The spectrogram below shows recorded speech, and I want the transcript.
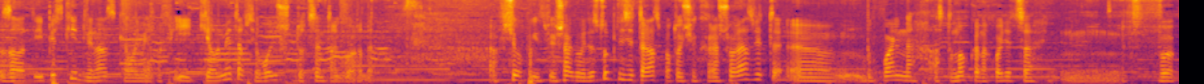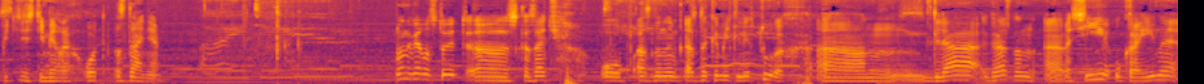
Золотые Пески 12 километров и километр всего лишь до центра города. Все, в принципе, в шаговой доступности, транспорт очень хорошо развит. Э, буквально остановка находится в 50 метрах от здания. Ну, наверное, стоит э, сказать об ознакомительных турах э, для граждан России, Украины,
